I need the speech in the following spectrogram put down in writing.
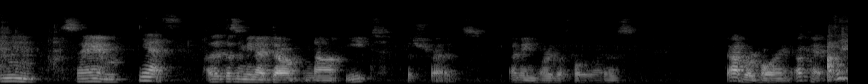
Mm, same. Yes. Uh, That doesn't mean I don't not eat the shreds. I mean, or the full lettuce. God, we're boring. Okay.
